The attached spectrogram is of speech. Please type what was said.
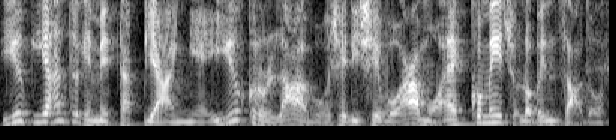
io, io altro che metta a piagne, io crollavo, cioè dicevo, amo, eccomi, ce l'ho pensato.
